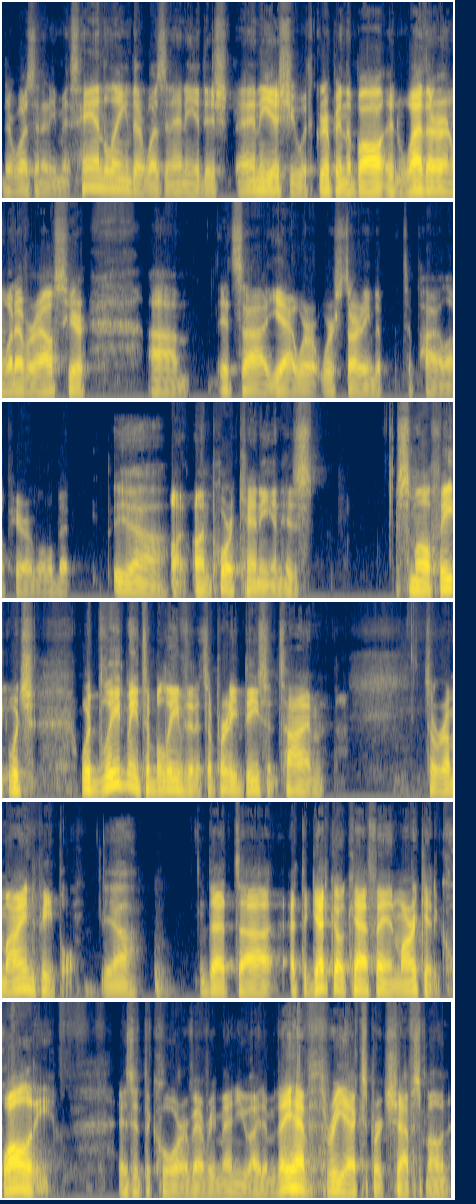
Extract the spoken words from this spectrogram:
there wasn't any mishandling, there wasn't any addition any issue with gripping the ball in weather and whatever else here. Um, it's uh yeah, we're we're starting to to pile up here a little bit Yeah. on, on poor Kenny and his small feet, which would lead me to believe that it's a pretty decent time to remind people Yeah. that uh, at the GetGo Cafe and Market, quality is at the core of every menu item. They have three expert chefs, Moan.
